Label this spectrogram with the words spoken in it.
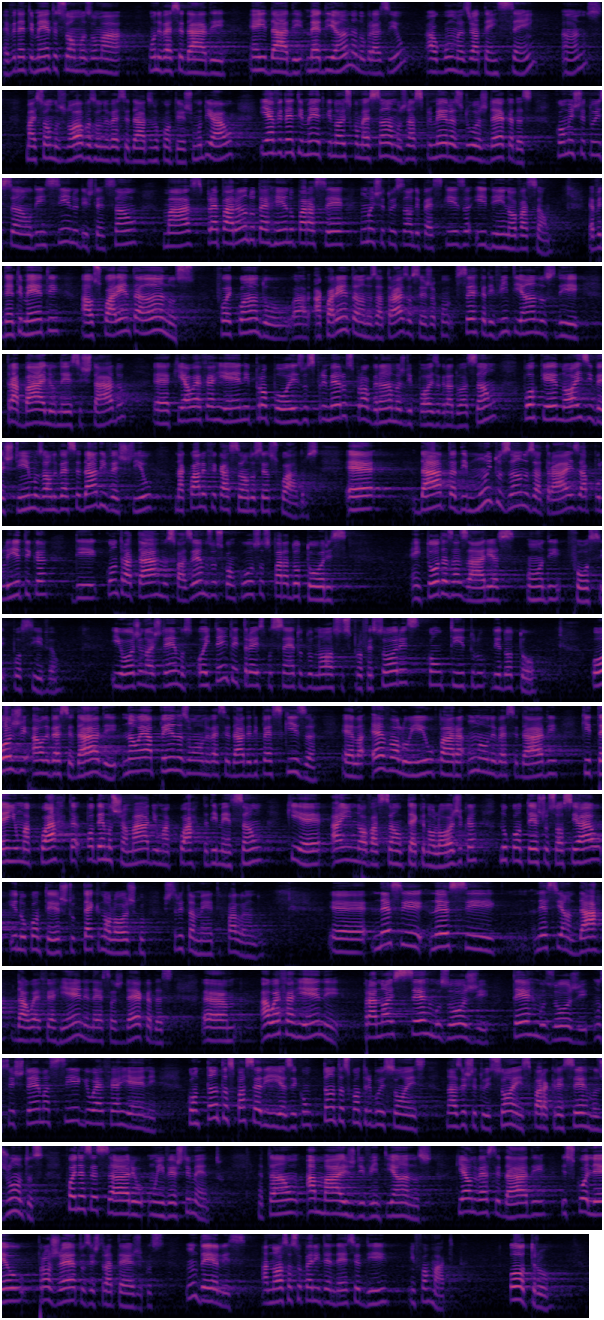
evidentemente, somos uma universidade em idade mediana no Brasil, algumas já têm 100 anos, mas somos novas universidades no contexto mundial, e evidentemente que nós começamos nas primeiras duas décadas como instituição de ensino e de extensão, mas preparando o terreno para ser uma instituição de pesquisa e de inovação. Evidentemente, aos 40 anos, foi quando, há 40 anos atrás, ou seja, com cerca de 20 anos de trabalho nesse Estado, é, que a UFRN propôs os primeiros programas de pós-graduação, porque nós investimos, a universidade investiu na qualificação dos seus quadros. É data de muitos anos atrás a política de contratarmos, fazermos os concursos para doutores em todas as áreas onde fosse possível. E hoje nós temos 83% dos nossos professores com o título de doutor. Hoje, a universidade não é apenas uma universidade de pesquisa, ela evoluiu para uma universidade que tem uma quarta, podemos chamar de uma quarta dimensão, que é a inovação tecnológica no contexto social e no contexto tecnológico, estritamente falando. É, nesse, nesse, nesse andar da UFRN, nessas décadas, é, a UFRN para nós sermos hoje, termos hoje um sistema SIG UFRN, com tantas parcerias e com tantas contribuições nas instituições para crescermos juntos, foi necessário um investimento. Então, há mais de 20 anos que a universidade escolheu projetos estratégicos. Um deles, a nossa Superintendência de Informática. Outro,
